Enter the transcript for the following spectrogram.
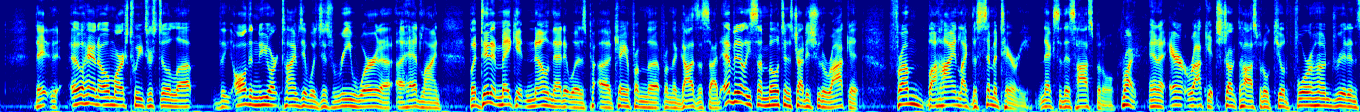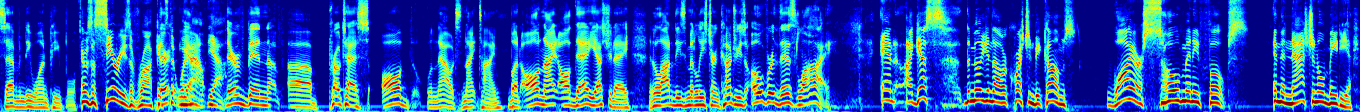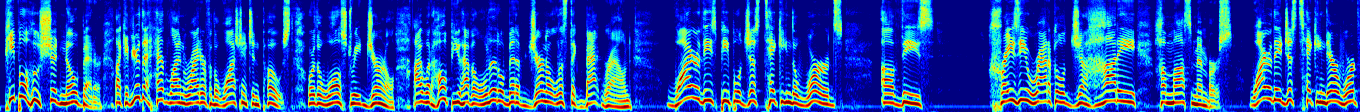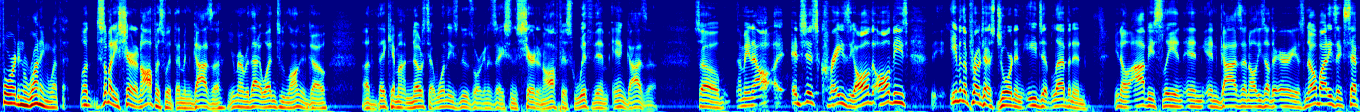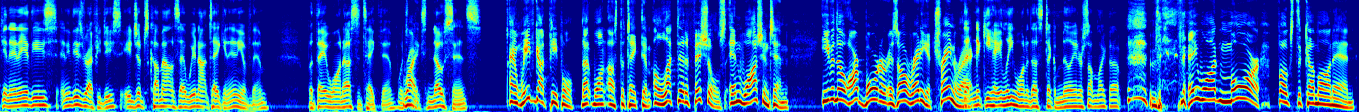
they Ilhan Omar's tweets are still up. The all the New York Times it was just reword a, a headline, but didn't make it known that it was uh, came from the from the Gaza side. Evidently, some militants tried to shoot a rocket from behind like the cemetery next to this hospital. Right. and an errant rocket struck the hospital, killed 471 people. There was a series of rockets that went out. Yeah. There have been uh, protests all, well, now it's nighttime, but all night, all day yesterday in a lot of these Middle Eastern countries over this lie. And I guess the million dollar question becomes why are so many folks in the national media, people who should know better, like if you're the headline writer for the Washington Post or the Wall Street Journal, I would hope you have a little bit of journalistic background. Why are these people just taking the words of these crazy radical jihadi Hamas members? Why are they just taking their word for it and running with it? Well, somebody shared an office with them in Gaza. You remember that? It wasn't too long ago uh, that they came out and noticed that one of these news organizations shared an office with them in Gaza. So, I mean, all, it's just crazy. All the, all these, even the protests, Jordan, Egypt, Lebanon, you know, obviously in, in, in Gaza and all these other areas, nobody's accepting any of these any of these refugees. Egypt's come out and said we're not taking any of them, but they want us to take them, which Right. makes no sense. And we've got people that want us to take them, elected officials in Washington, even though our border is already a train That wreck. Nikki Haley wanted us to take a million or something like that. they want more folks to come on in.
